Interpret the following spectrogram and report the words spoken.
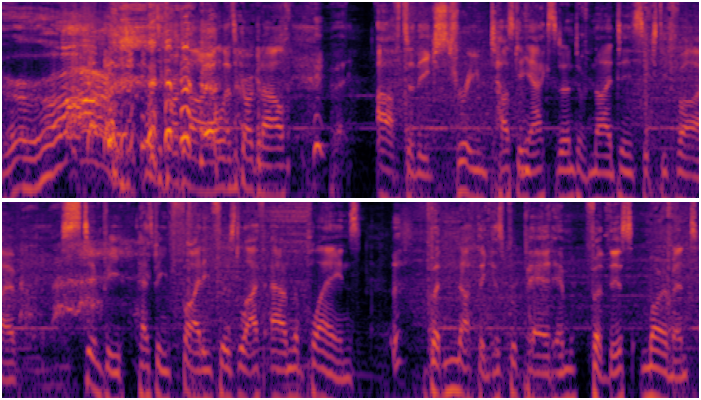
That's a crocodile. That's a crocodile. After the extreme tusking accident of 1965, Stimpy has been fighting for his life out in the plains, but nothing has prepared him for this moment.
